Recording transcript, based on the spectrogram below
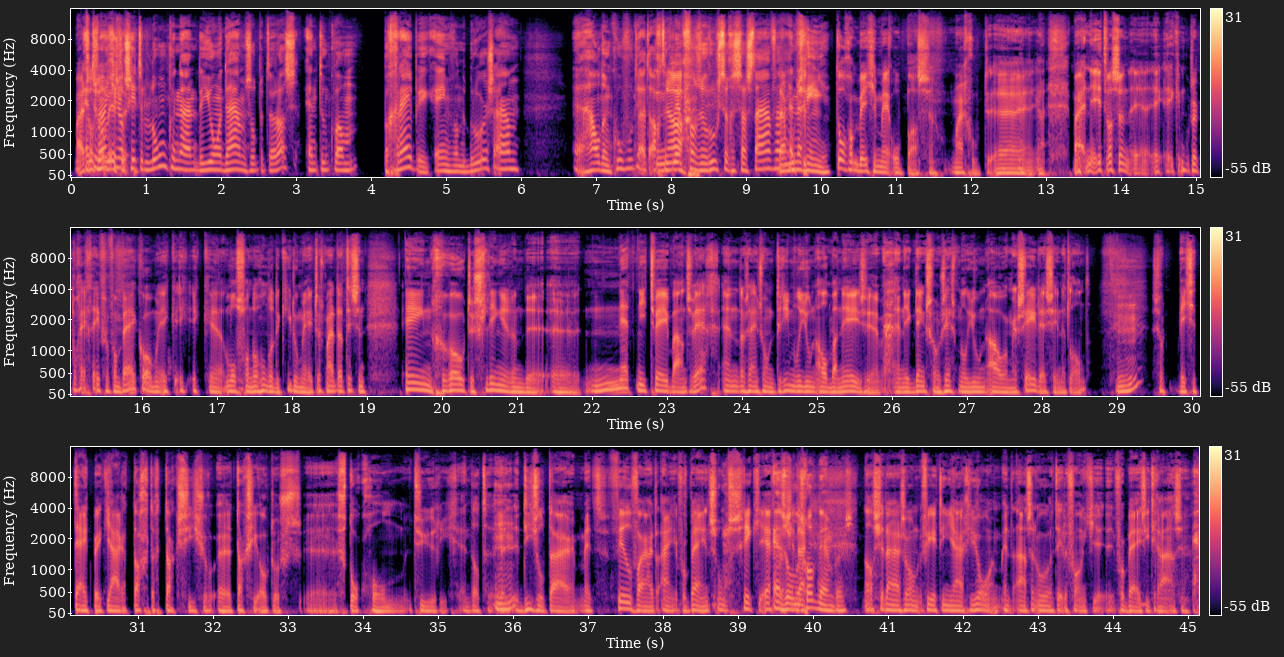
Maar het en was toen had je nog zitten lonken naar de jonge dames op het terras. En toen kwam, begrijp ik, een van de broers aan. Eh, haalde een koevoet uit de achterklep Nou, van zijn roestige Sastava. Daar En ging je. toch een beetje mee oppassen. Maar goed. eh, ja. Maar nee, het was een. eh, ik, ik moet er toch echt even van bijkomen. Ik, ik, ik, los van de honderden kilometers. Maar dat is een één grote slingerende. net niet tweebaans weg. En er zijn zo'n 3 miljoen Albanezen. En ik denk zo'n 6 miljoen oude Mercedes in het land. Een soort beetje tijdperk jaren 80 taxi, eh, taxiauto's, eh, Stockholm, Zurich. En dat dieselt daar met veel vaart aan je voorbij. En soms schrik je echt En als je, zonder daar, schokdempers. als je daar zo'n 14-jarige jongen met aan zijn oren een telefoontje voorbij ziet razen.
